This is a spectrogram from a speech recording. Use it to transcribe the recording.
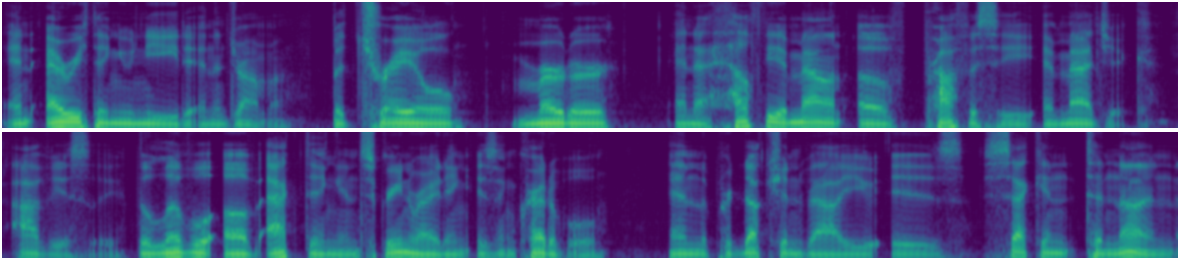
and everything you need in a drama betrayal, murder, and a healthy amount of prophecy and magic, obviously. The level of acting and screenwriting is incredible, and the production value is second to none.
